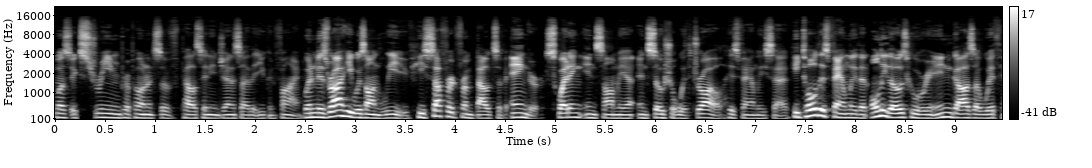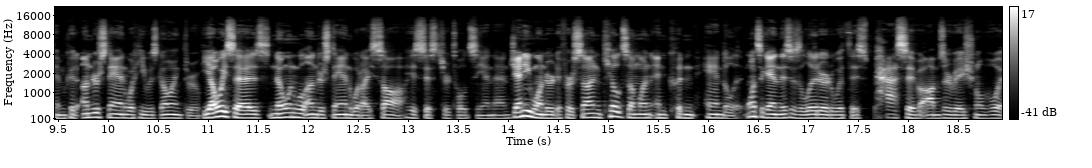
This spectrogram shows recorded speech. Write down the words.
most extreme proponents of Palestinian genocide that you can find. When Mizrahi was on leave, he suffered from bouts of anger, sweating, insomnia, and social withdrawal, his family said. He told his family that only those who were in Gaza with him could understand what he was going through. He always says, No one will understand what I saw, his sister told CNN. Jenny wondered if her son killed someone and couldn't handle it. Once again, this is littered with this passive observational voice.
